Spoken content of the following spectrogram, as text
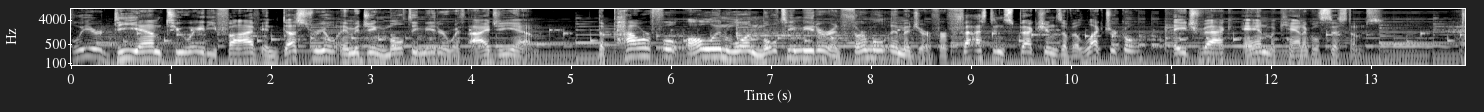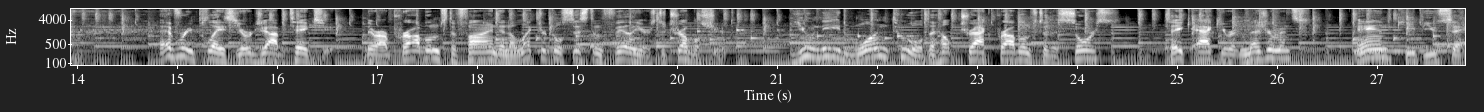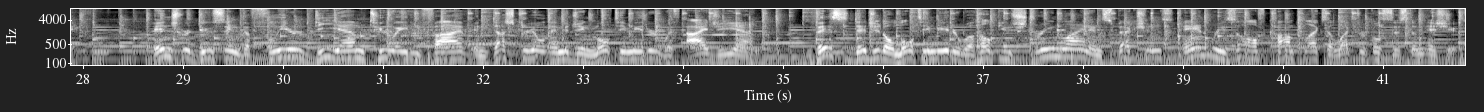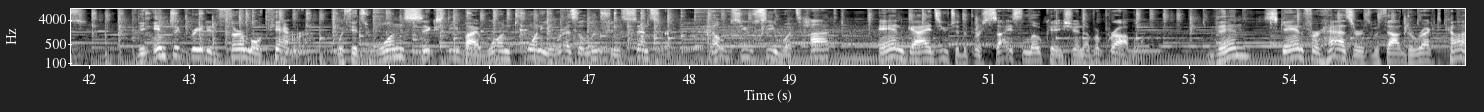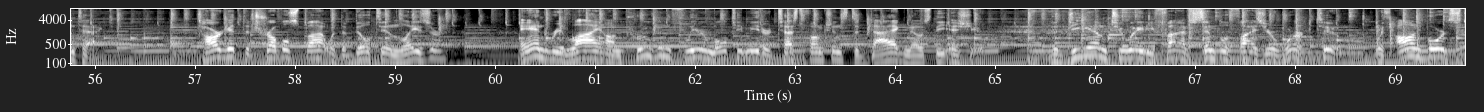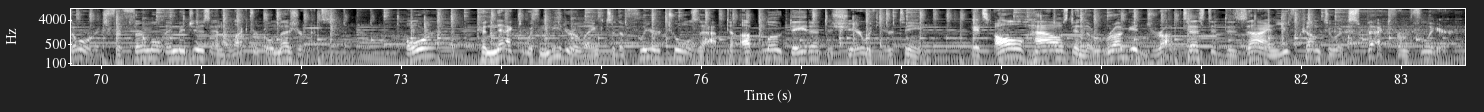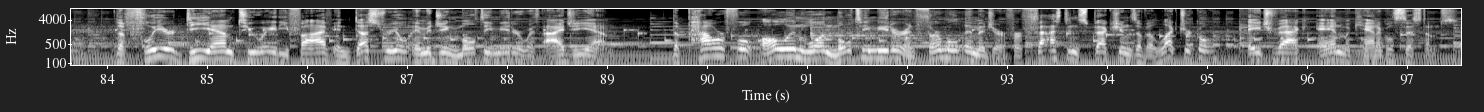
FLIR DM285 Industrial Imaging Multimeter with IGM. The powerful all-in-one multimeter and thermal imager for fast inspections of electrical, HVAC, and mechanical systems. Every place your job takes you, there are problems to find and electrical system failures to troubleshoot. You need one tool to help track problems to the source, take accurate measurements, and keep you safe. Introducing the FLIR DM285 Industrial Imaging Multimeter with IGM. This digital multimeter will help you streamline inspections and resolve complex electrical system issues. The integrated thermal camera with its 160 by 120 resolution sensor helps you see what's hot and guides you to the precise location of a problem. Then, scan for hazards without direct contact target the trouble spot with the built-in laser, and rely on proven FLIR multimeter test functions to diagnose the issue. The DM285 simplifies your work too, with onboard storage for thermal images and electrical measurements. Or connect with MeterLink to the FLIR Tools app to upload data to share with your team. It's all housed in the rugged, drop-tested design you've come to expect from FLIR. The FLIR DM285 Industrial Imaging Multimeter with IGM. The powerful all-in-one multimeter and thermal imager for fast inspections of electrical, HVAC, and mechanical systems.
